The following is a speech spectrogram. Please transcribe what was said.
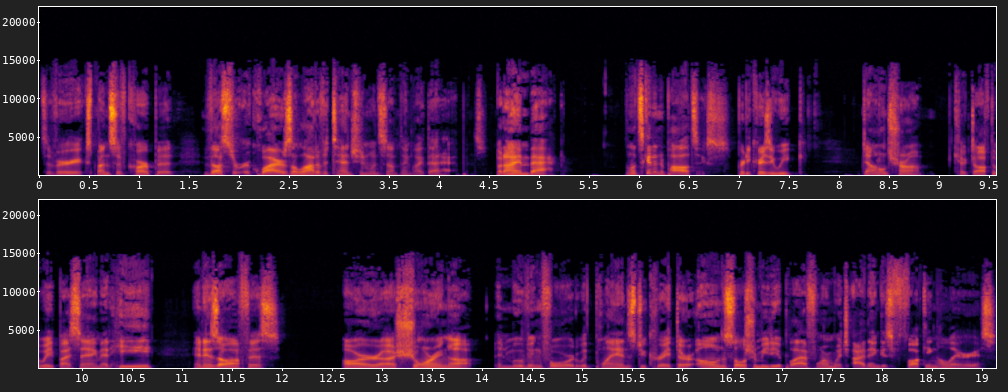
It's a very expensive carpet, thus, it requires a lot of attention when something like that happens. But I am back. Let's get into politics. Pretty crazy week. Donald Trump kicked off the week by saying that he and his office are uh, shoring up and moving forward with plans to create their own social media platform, which I think is fucking hilarious.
